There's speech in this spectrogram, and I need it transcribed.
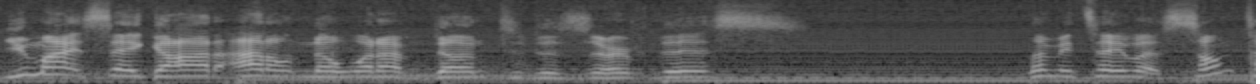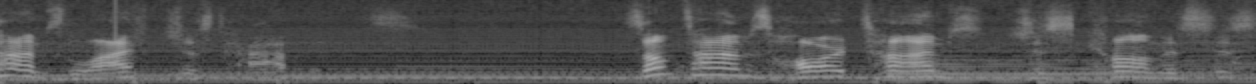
You might say, God, I don't know what I've done to deserve this. Let me tell you what, sometimes life just happens. Sometimes hard times just come. It's just,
